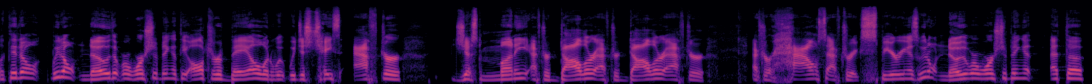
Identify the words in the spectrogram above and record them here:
like they don't we don't know that we're worshiping at the altar of Baal when we, we just chase after just money after dollar after dollar after after house after experience. We don't know that we're worshiping at, at the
